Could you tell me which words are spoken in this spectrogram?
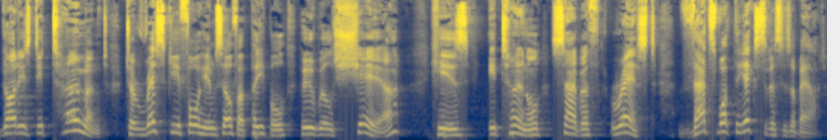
God is determined to rescue for himself a people who will share his eternal Sabbath rest. That's what the Exodus is about.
